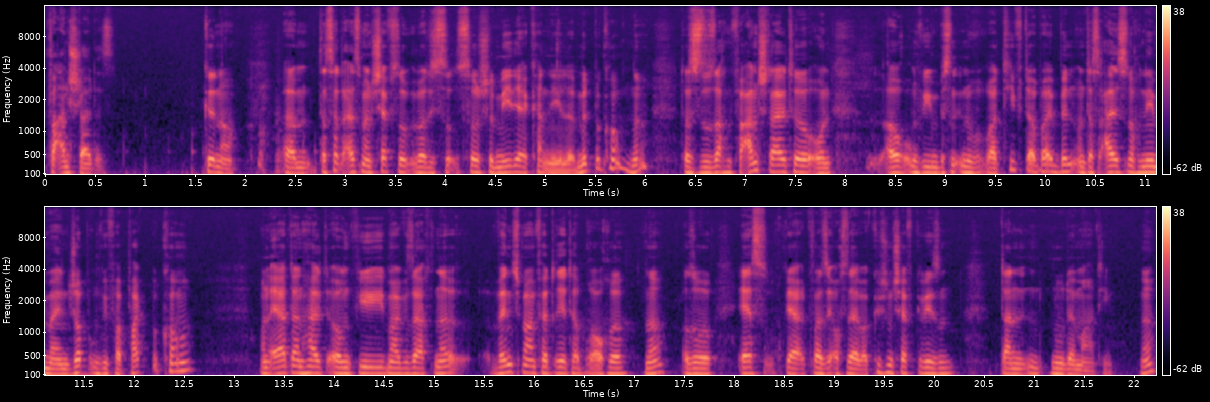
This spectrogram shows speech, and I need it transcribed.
veranstaltest. Genau. Ähm, das hat alles mein Chef so über die so Social Media Kanäle mitbekommen, ne? dass ich so Sachen veranstalte und auch irgendwie ein bisschen innovativ dabei bin und das alles noch neben meinen Job irgendwie verpackt bekomme. Und er hat dann halt irgendwie mal gesagt, ne, wenn ich mal einen Vertreter brauche, ne, also er ist ja quasi auch selber Küchenchef gewesen, dann nur der Martin. Ne?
